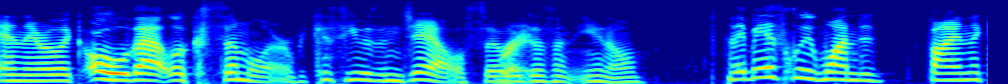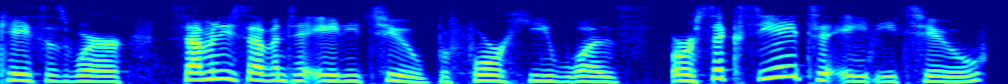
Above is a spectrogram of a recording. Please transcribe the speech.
and they were like, "Oh, that looks similar," because he was in jail, so Right. it doesn't, you know. They basically wanted to find the cases where 77 to 82 before he was, or 68 to 82,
